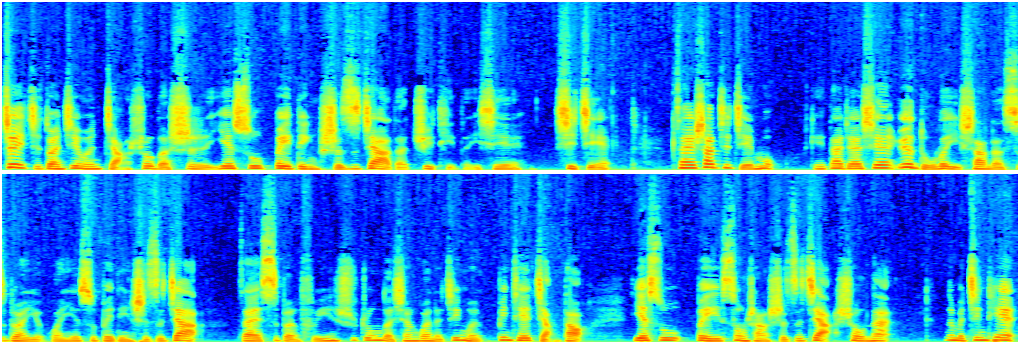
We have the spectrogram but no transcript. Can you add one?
这几段经文讲述的是耶稣被钉十字架的具体的一些细节。在上期节目给大家先阅读了以上的四段有关耶稣被钉十字架在四本福音书中的相关的经文，并且讲到耶稣被送上十字架受难。那么今天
